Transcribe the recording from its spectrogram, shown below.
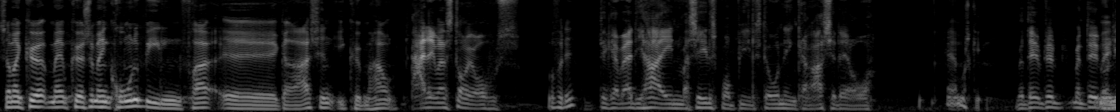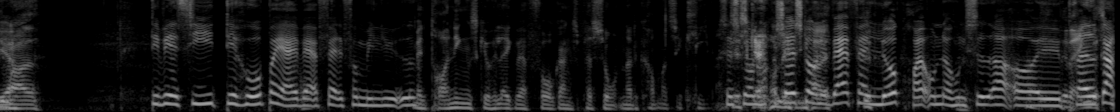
Så man kører, man kører simpelthen kronebilen fra øh, garagen i København. Nej, det er, man står i Aarhus. Hvorfor det? Det kan være, at de har en Mercedes-bil stående i en garage derovre. Ja, måske. Men det, det, men det er men lige ja. meget. Det vil jeg sige, det håber jeg i hvert fald for miljøet. Men dronningen skal jo heller ikke være forgangsperson, når det kommer til klima. Så skal, skal hun, hun så skal hun i hvert fald lukke røven, når hun sidder og øh, der prædiker.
